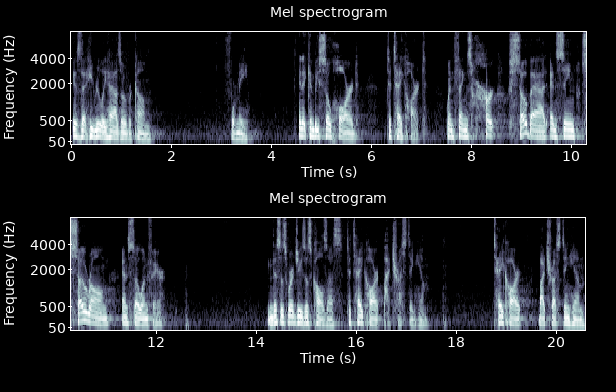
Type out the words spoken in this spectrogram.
is that He really has overcome for me. And it can be so hard to take heart when things hurt so bad and seem so wrong and so unfair. And this is where Jesus calls us to take heart by trusting Him. Take heart by trusting Him.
